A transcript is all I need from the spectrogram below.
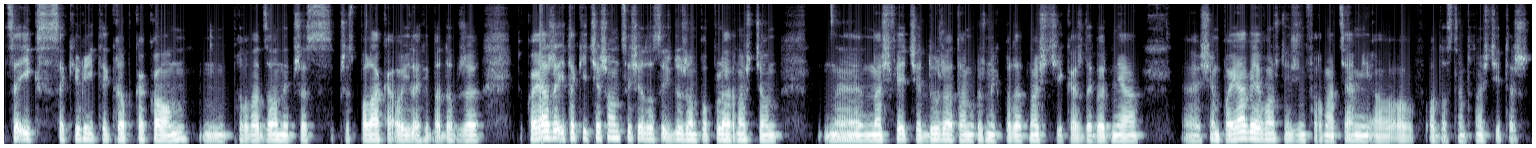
cxsecurity.com, mm, prowadzony przez, przez Polaka, o ile chyba dobrze kojarzę, i taki cieszący się dosyć dużą popularnością y, na świecie. Dużo tam różnych podatności każdego dnia się pojawia, włącznie z informacjami o, o, o dostępności też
